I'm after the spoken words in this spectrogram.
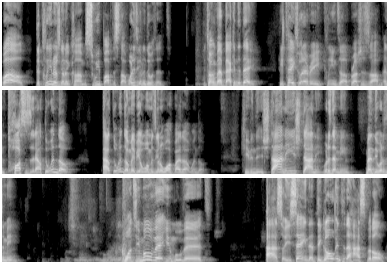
Well, the cleaner is going to come, sweep up the stuff. What is he going to do with it? You're talking about back in the day. He takes whatever he cleans up, brushes up, and tosses it out the window out the window. Maybe a woman's going to walk by that window. Kivin the ishtani ishtani. What does that mean? Mendy, what does it mean? Once you move it, you move it. Ah, so he's saying that they go into the hospital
